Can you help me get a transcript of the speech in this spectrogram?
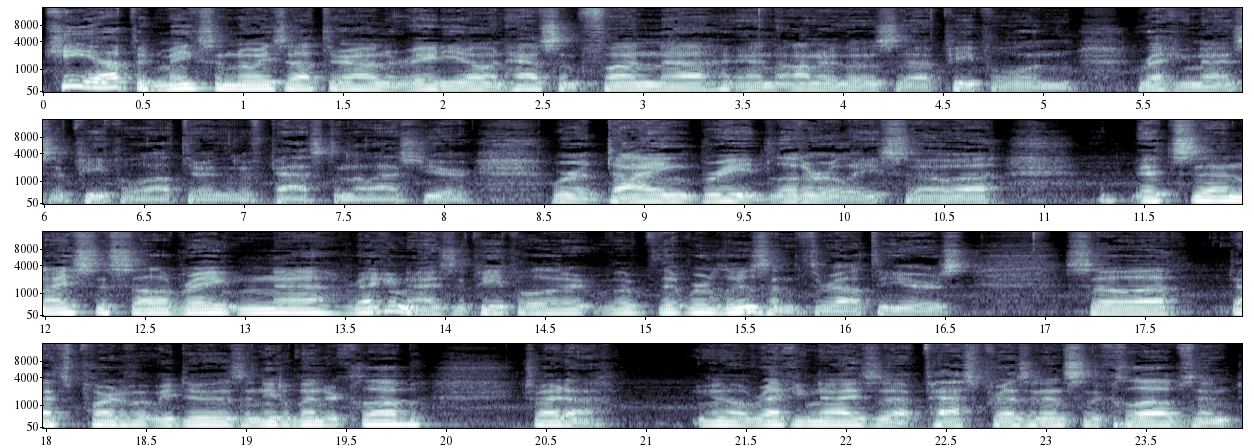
key up and make some noise out there on the radio and have some fun uh, and honor those uh, people and recognize the people out there that have passed in the last year. We're a dying breed, literally. So uh, it's uh, nice to celebrate and uh, recognize the people that, are, that, we're losing throughout the years. So uh, that's part of what we do as a Needlebender Club. Try to you know, recognize uh, past presidents of the clubs. And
